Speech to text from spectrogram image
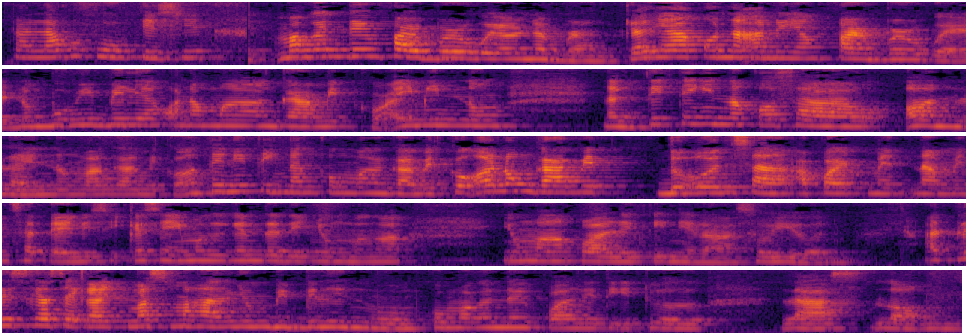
Kala ko cookie sheet. Maganda yung Farberware na brand. Kaya ako na ano yung Farberware. Nung bumibili ako ng mga gamit ko, I mean, nung nagtitingin ako sa online ng mga gamit ko, ang tinitingnan kong mga gamit, kung anong gamit doon sa apartment namin sa Tennessee. Kasi magaganda din yung mga, yung mga quality nila. So, yun. At least kasi kahit mas mahal yung bibilhin mo, kung maganda yung quality, it will last long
